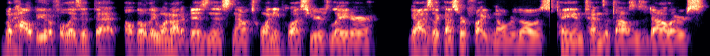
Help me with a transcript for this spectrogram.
But how beautiful is it that although they went out of business, now twenty plus years later, guys like us are fighting over those, paying tens of thousands of dollars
